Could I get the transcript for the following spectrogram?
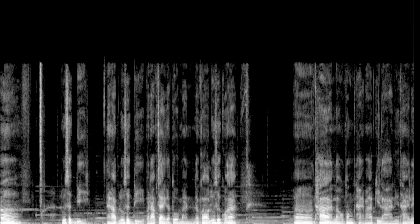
เออรู้สึกดีนะครับ รู้สึกดีประทับใจกับตัวมัน แล้วก็รู้สึกว่าถ้าเราต้องถ่ายภาพกีฬาหรือถ่ายอะไร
